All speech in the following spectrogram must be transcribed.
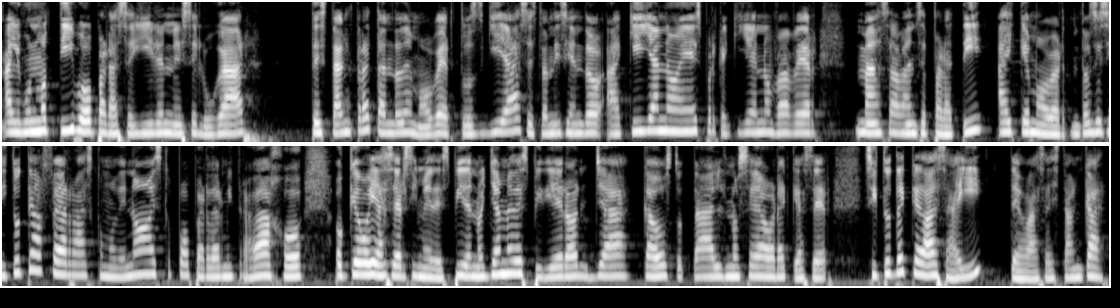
algún motivo para seguir en ese lugar te están tratando de mover, tus guías están diciendo, aquí ya no es porque aquí ya no va a haber más avance para ti, hay que moverte. Entonces, si tú te aferras como de, no, es que puedo perder mi trabajo, o qué voy a hacer si me despiden, o ya me despidieron, ya caos total, no sé ahora qué hacer, si tú te quedas ahí, te vas a estancar.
